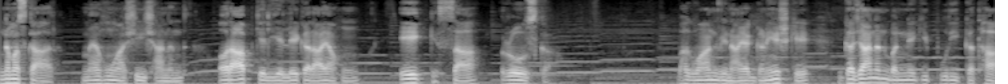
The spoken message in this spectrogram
नमस्कार, मैं हूँ आशीष आनंद और आपके लिए लेकर आया हूँ एक किस्सा रोज का। भगवान विनायक गणेश के गजानन बनने की पूरी कथा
